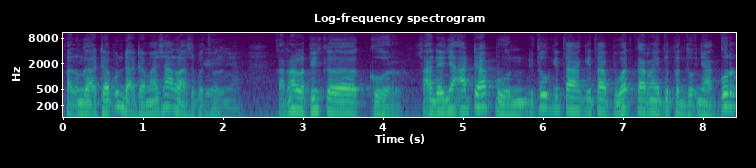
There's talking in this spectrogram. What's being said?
kalau nggak ada pun nggak ada masalah sebetulnya. Karena lebih ke kur. Seandainya ada pun itu kita kita buat karena itu bentuknya kur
